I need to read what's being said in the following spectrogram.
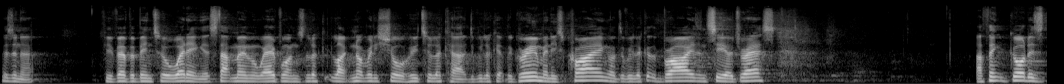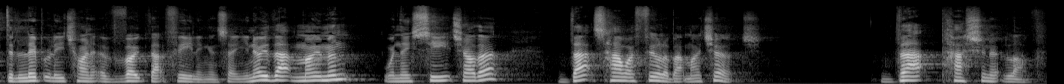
isn't it? If you've ever been to a wedding, it's that moment where everyone's look, like not really sure who to look at. Do we look at the groom and he's crying, or do we look at the bride and see her dress? I think God is deliberately trying to evoke that feeling and saying, you know, that moment when they see each other, that's how I feel about my church. That passionate love.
